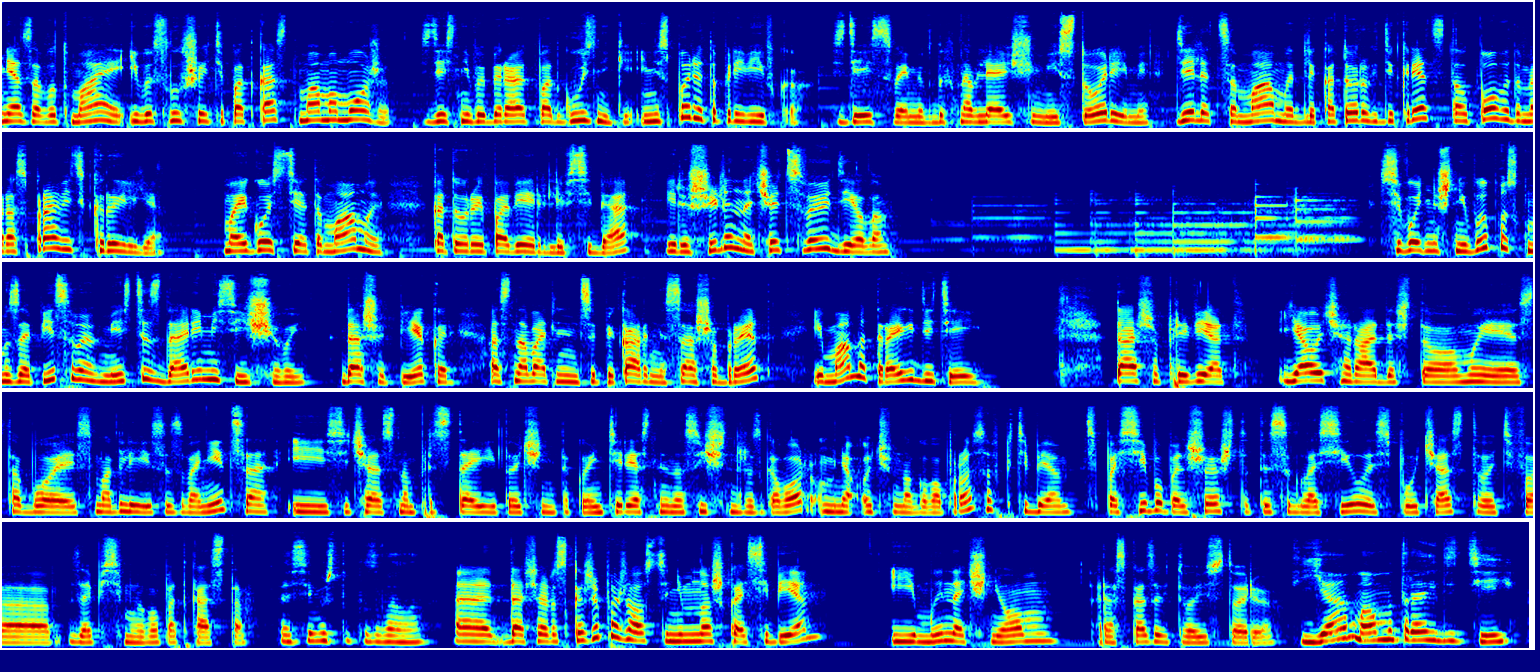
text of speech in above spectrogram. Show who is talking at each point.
Speaker 1: Меня зовут Майя, и вы слушаете подкаст «Мама может». Здесь не выбирают подгузники и не спорят о прививках. Здесь своими вдохновляющими историями делятся мамы, для которых декрет стал поводом расправить крылья. Мои гости — это мамы, которые поверили в себя и решили начать свое дело. Сегодняшний выпуск мы записываем вместе с Дарьей Месищевой. Даша Пекарь, основательница пекарни Саша Бред и мама троих детей. Даша, привет! Я очень рада, что мы с тобой смогли созвониться, и сейчас нам предстоит очень такой интересный, насыщенный разговор. У меня очень много вопросов к тебе. Спасибо большое, что ты согласилась поучаствовать в записи моего подкаста.
Speaker 2: Спасибо, что позвала.
Speaker 1: Э, Даша, расскажи, пожалуйста, немножко о себе, и мы начнем рассказывать твою историю.
Speaker 2: Я мама троих детей.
